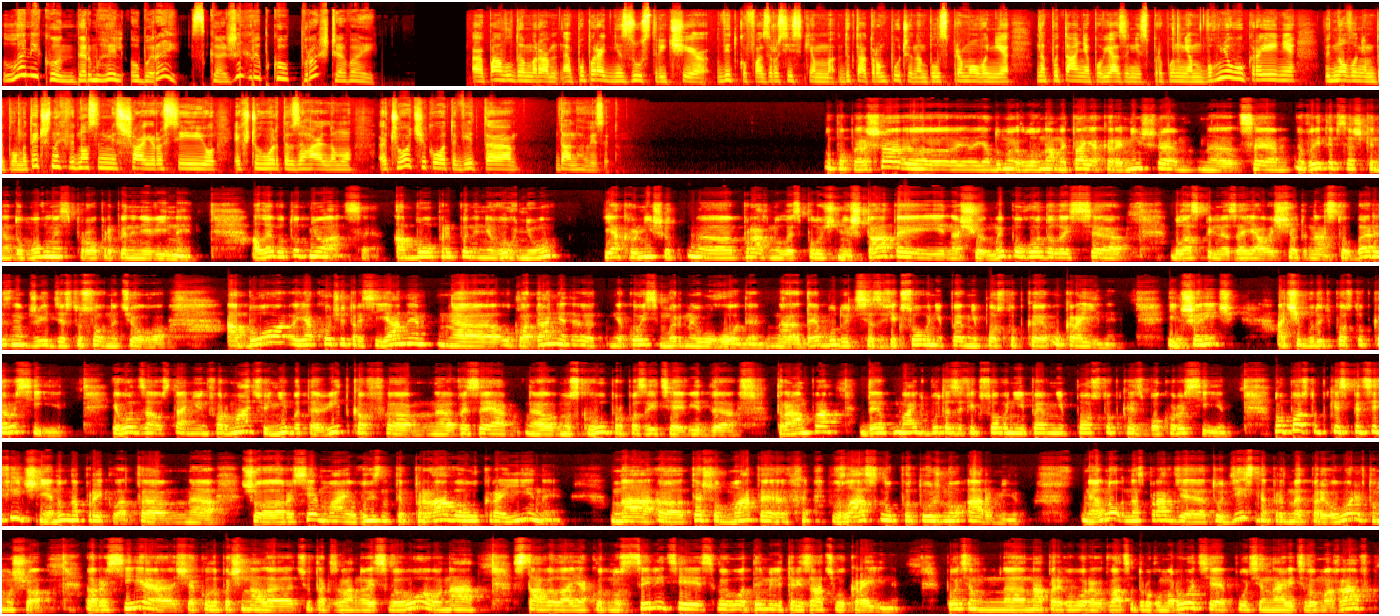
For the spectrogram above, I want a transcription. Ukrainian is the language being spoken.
Ламікон Дермгель обирай, скажи грибку прощавай. Е, Пане Володимире, попередні зустрічі Віткофа з російським диктатором Путіним були спрямовані на питання пов'язані з припиненням вогню в Україні, відновленням дипломатичних відносин між США і Росією, якщо говорити в загальному. Е, Чого очікувати від е, даного візиту? Ну, по-перше, е, я думаю, головна мета, як і раніше, е, це вийти все ж таки на домовленість про припинення війни. Але тут нюанси: або припинення вогню, як раніше е, прагнули Сполучені Штати, і на що ми погодились. Була спільна заява ще 11 березня в Джиді стосовно цього. Або як хочуть росіяни е, укладання е, якоїсь мирної угоди, е, де будуть зафіксовані певні поступки України. Інша річ. А чи будуть поступки Росії? І от за останню інформацію, нібито Вітков е, е, везе е, в Москву пропозиція від Трампа, де мають бути зафіксовані певні поступки з боку Росії. Ну, поступки специфічні. Ну, наприклад, що Росія має визнати право України. На е, те, щоб мати власну потужну армію, Е, ну насправді тут дійсно предмет переговорів, тому що Росія ще коли починала цю так звану СВО, вона ставила як одну з цілі цієї СВО демілітаризацію України. Потім на, на переговорах у 22-му році Путін навіть вимагав.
